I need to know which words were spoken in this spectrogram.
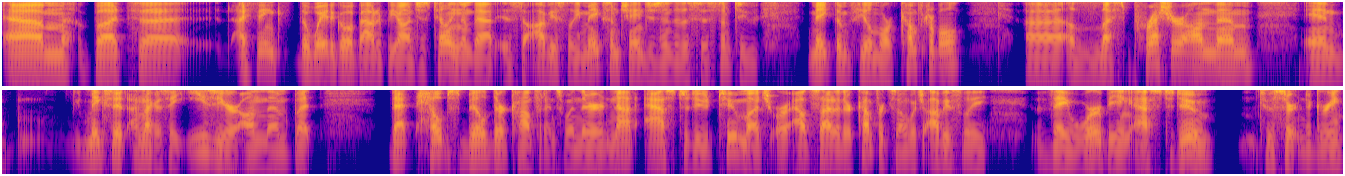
um, but uh, I think the way to go about it beyond just telling them that is to obviously make some changes into the system to make them feel more comfortable, uh, a less pressure on them, and makes it, I'm not going to say easier on them, but that helps build their confidence when they're not asked to do too much or outside of their comfort zone, which obviously they were being asked to do to a certain degree.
